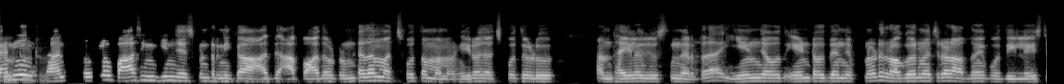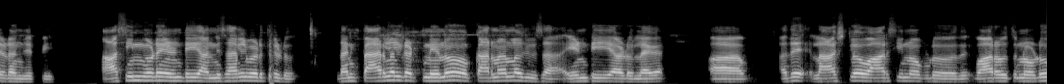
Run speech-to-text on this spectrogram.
కానీ. దాని లో బాగా సింకింగ్ చేసుకుంటారు నీకు అది ఆ- అదొకటి ఉంటదని మర్చిపోతాం మనం. హీరో చచ్చిపోతాడు అంత హైలో చూస్తున్న తర్వాత ఏం చదువు ఏంటవుద్ది అని చెప్పినాడు రఘువరన్ వచ్చినాడు అర్థమైపోద్ది వీళ్ళు వేస్తాడు అని చెప్పి. ఆ సీన్ కూడా ఏంటి అన్ని సార్లు పెడతాడు. దానికి ప్యారలల్ కట్ నేను కారణంలో చూసా. ఏంటి ఆడు లేక ఆ అదే లాస్ట్లో వార్ సీన్ అప్పుడు అదే వార్ అవుతున్నాడు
